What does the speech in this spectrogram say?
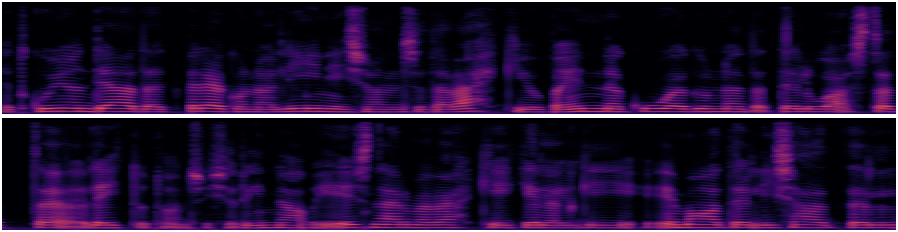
et kui on teada, et perekonnaliinis on seda vähki juba enne kuuekümnendat eluaastat leitud, on siis rinna- või eesnäärmevähki kellelgi emadel, isadel,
